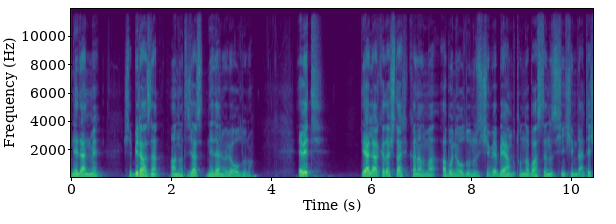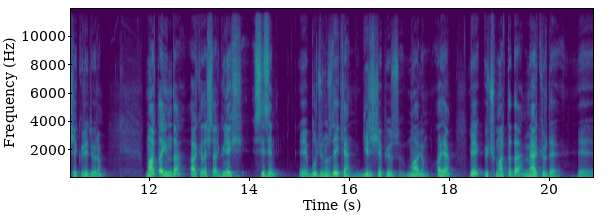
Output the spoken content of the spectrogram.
Neden mi? İşte birazdan anlatacağız neden öyle olduğunu. Evet, değerli arkadaşlar kanalıma abone olduğunuz için ve beğen butonuna bastığınız için şimdiden teşekkür ediyorum. Mart ayında arkadaşlar Güneş sizin e, burcunuzdayken giriş yapıyoruz malum aya ve 3 Mart'ta da Merkür de e,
